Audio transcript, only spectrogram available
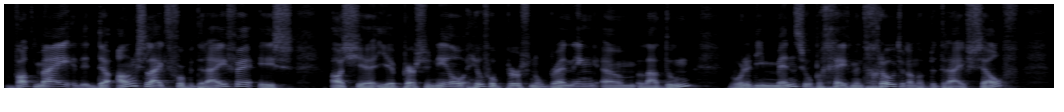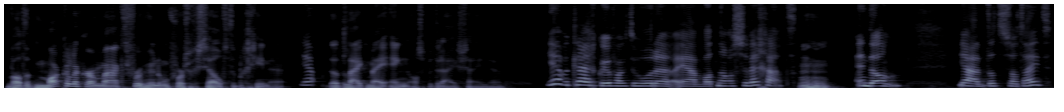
wat mij de- de angst lijkt voor bedrijven is als je je personeel heel veel personal branding ehm, laat doen, worden die mensen op een gegeven moment groter dan het bedrijf zelf. Wat het makkelijker maakt voor hun om voor zichzelf te beginnen. Ja. Dat lijkt mij eng als bedrijf zijnde. Ja, we krijgen ook heel vaak te horen, ja, wat nou als ze weggaat? Mhm. En dan? Ja, dat is altijd.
